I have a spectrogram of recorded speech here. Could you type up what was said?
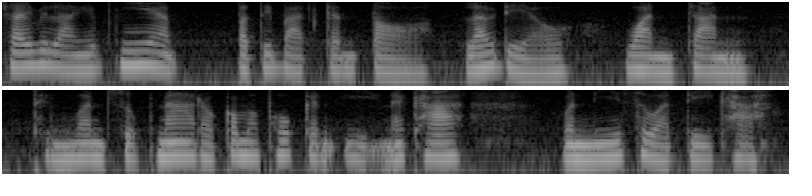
ใช้เวลาเงียบๆปฏิบัติกันต่อ แล้วเดี๋ยววันจันทร์ ถึงวันศุกร์หน้าเราก็มาพบกันอีกนะคะ วันนี้สวัสดีค่ะ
